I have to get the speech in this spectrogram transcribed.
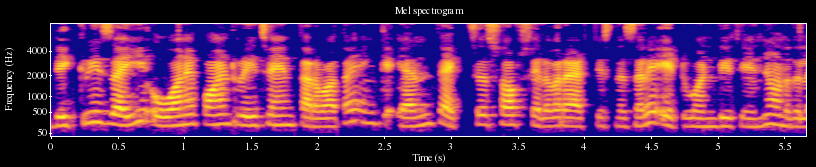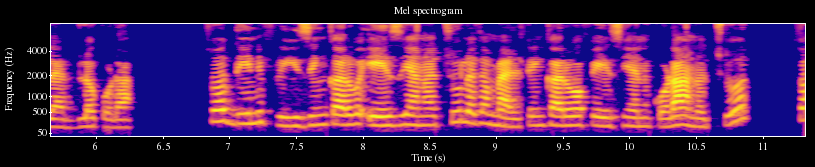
డిక్రీజ్ అయ్యి ఓ అనే పాయింట్ రీచ్ అయిన తర్వాత ఇంక ఎంత ఎక్సెస్ ఆఫ్ సిల్వర్ యాడ్ చేసినా సరే ఎటువంటి చేంజ్ ఉండదు లెడ్‌లో కూడా. సో, దీన్ని ఫ్రీజింగ్ కర్వ్ ఏజీ అనొచ్చు. లేదా మెల్టింగ్ కర్వ్ ఆఫ్ ఏజీ అని కూడా అనొచ్చు. సో,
